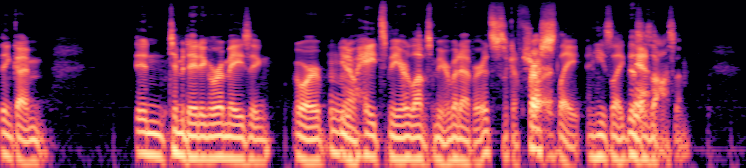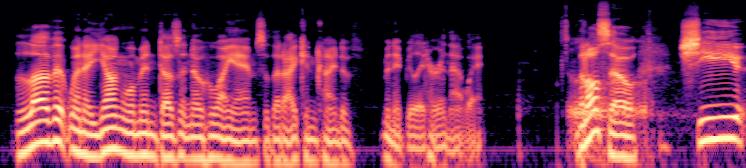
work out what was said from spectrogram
think I'm intimidating or amazing, or you know, hates me or loves me or whatever. It's just like a fresh Mm. Sure. slate." And he's like, "This Yeah. is awesome. Love it when a young woman doesn't know who I am, so that I can kind of manipulate her in that way." But also, she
